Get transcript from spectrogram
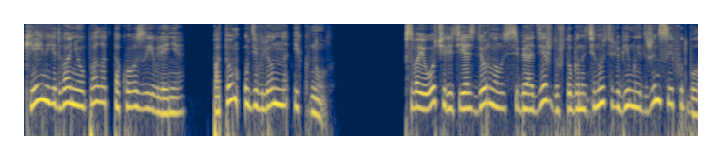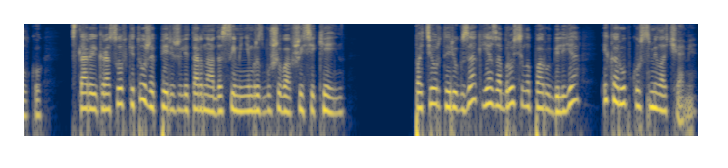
Кейн едва не упал от такого заявления, потом удивленно икнул. В свою очередь я сдернула с себя одежду, чтобы натянуть любимые джинсы и футболку. Старые кроссовки тоже пережили торнадо с именем разбушевавшийся Кейн. Потертый рюкзак я забросила пару белья и коробку с мелочами.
